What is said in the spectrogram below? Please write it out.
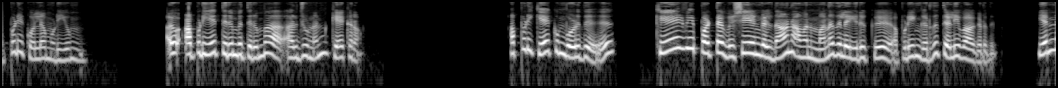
எப்படி கொல்ல முடியும்? அப்படியே திரும்ப திரும்ப அர்ஜுனன் கேட்குறான் அப்படி கேட்கும் பொழுது கேள்விப்பட்ட விஷயங்கள் தான் அவன் மனதில் இருக்கு அப்படிங்கிறது தெளிவாகிறது. என்ன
